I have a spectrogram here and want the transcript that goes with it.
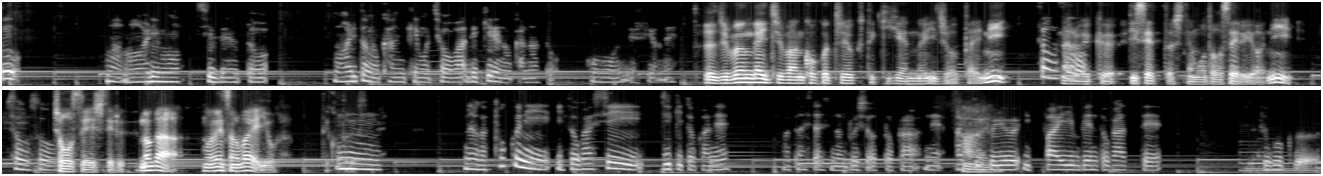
とまあ周りも自然と周りとの関係も調和できるのかなと思うんですよね。自分が一番心地よくて機嫌のいい状態になるべくリセットして戻せるように調整してるのが、まあ、ウェンさんの場合はヨガってことですね。うん、なんか特に忙しい時期とかね私たちの部署とかね秋冬いっぱいイベントがあって、はい、すごく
